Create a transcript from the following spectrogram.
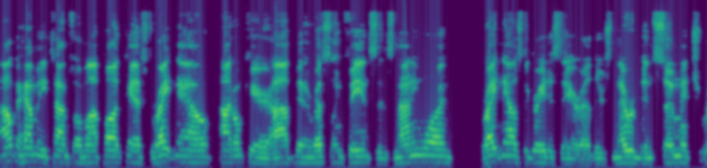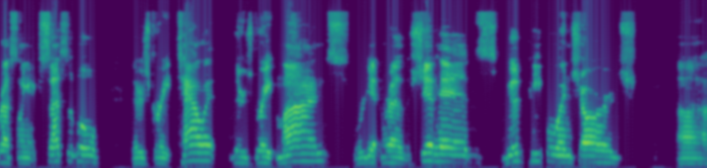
I don't know how many times on my podcast. Right now, I don't care. I've been a wrestling fan since '91. Right now is the greatest era. There's never been so much wrestling accessible. There's great talent. There's great minds. We're getting rid of the shitheads. Good people in charge. Uh,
